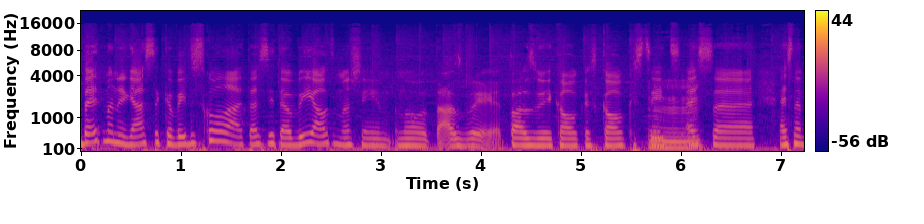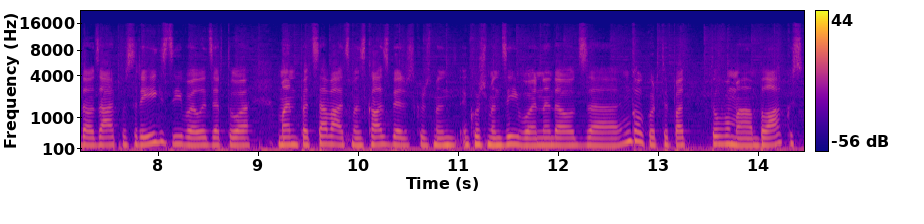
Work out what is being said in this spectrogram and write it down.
Bet man ir jāsaka, ka vidusskolā tas, ja tev bija automašīna, nu, tas, bija, tas bija kaut kas, kaut kas cits. Mm -hmm. es, uh, es nedaudz ārpus Rīgas dzīvoju, līdz ar to man pat savāds mans klasbiedrs, kurš man, kurš man dzīvoja nedaudz uh, kaut kur turpat tuvumā blakus.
